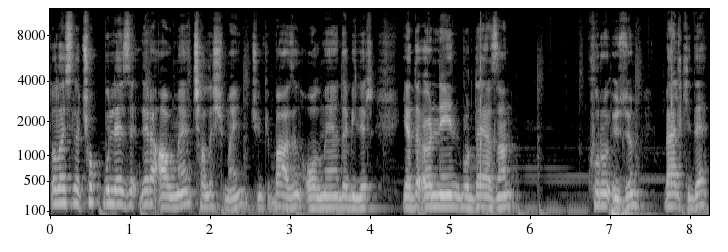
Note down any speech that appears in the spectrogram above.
Dolayısıyla çok bu lezzetleri almaya çalışmayın. Çünkü bazen olmaya da bilir. Ya da örneğin burada yazan kuru üzüm belki de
